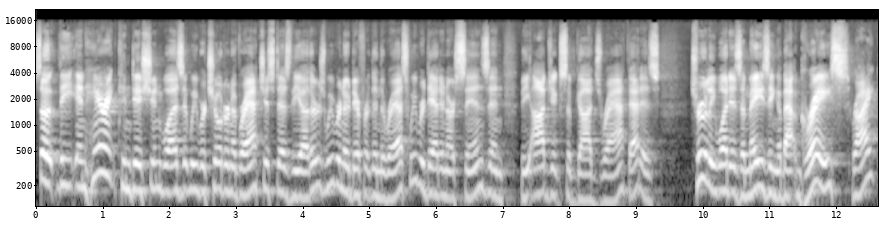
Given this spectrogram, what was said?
So the inherent condition was that we were children of wrath just as the others. We were no different than the rest. We were dead in our sins and the objects of God's wrath. That is truly what is amazing about grace, right?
